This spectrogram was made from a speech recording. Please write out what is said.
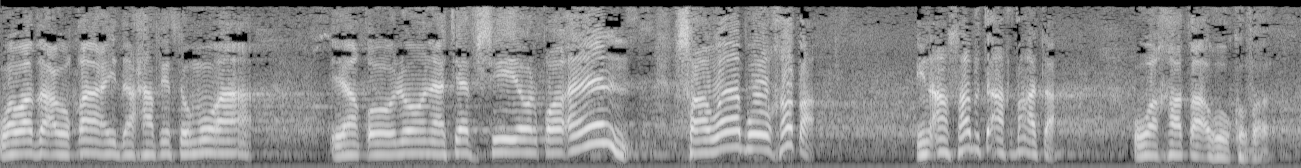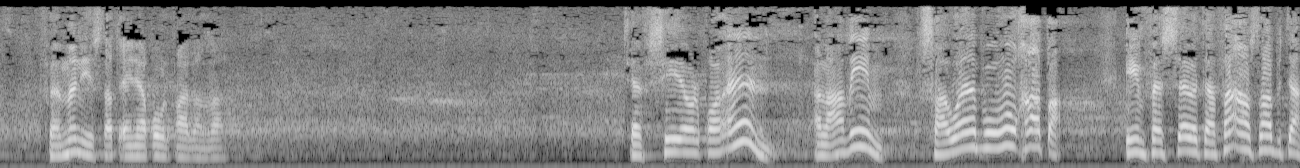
ووضعوا قاعدة حفظتموها. يقولون تفسير القرآن صوابه خطأ إن أصبت أخطأت وخطأه كفر. فمن يستطيع أن يقول قال الله؟ تفسير القرآن العظيم صوابه خطأ. إن فسرت فأصبت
